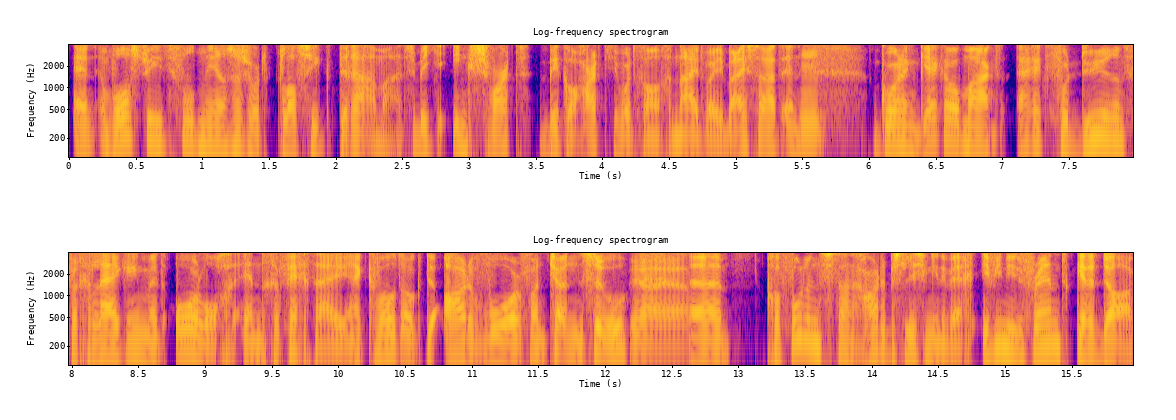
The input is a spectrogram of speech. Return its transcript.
En Wall Street voelt meer als een soort klassiek drama. Het is een beetje inkzwart, bikkelhard. Je wordt gewoon genaaid waar je bij staat. En hmm. Gordon Gekko maakt eigenlijk voortdurend vergelijking met oorlog en gevechten. Hij, hij quote ook The Art of War van Chun Tzu. Ja, ja. Uh, Gevoelens staan harde beslissingen in de weg. If you need a friend, get a dog.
